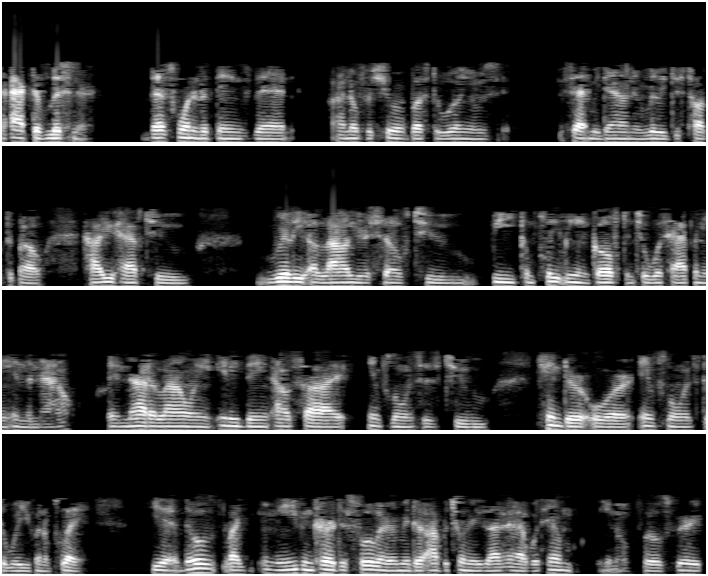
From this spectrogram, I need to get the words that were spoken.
an active listener. That's one of the things that I know for sure Buster Williams sat me down and really just talked about how you have to really allow yourself to be completely engulfed into what's happening in the now and not allowing anything outside influences to hinder or influence the way you're going to play. Yeah, those like I mean even Curtis Fuller, I mean the opportunities I had with him, you know, for those very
